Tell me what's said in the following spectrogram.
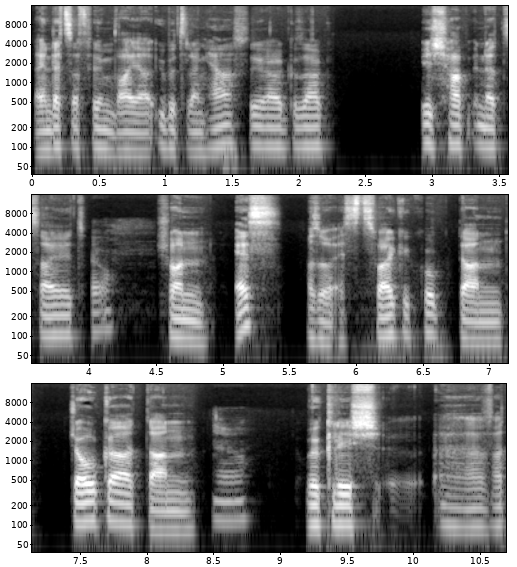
dein letzter Film war ja übelst lang her, hast du ja gesagt. Ich habe in der Zeit Ja. schon S, also S2 geguckt, dann Joker, dann Ja. wirklich, äh, was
